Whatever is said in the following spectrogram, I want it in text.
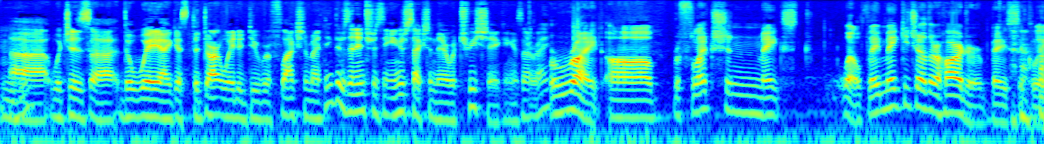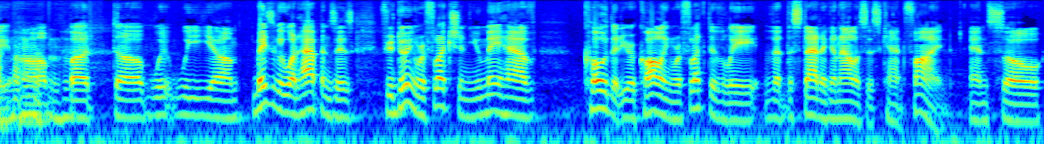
uh, which is uh, the way, I guess, the Dart way to do reflection. But I think there's an interesting intersection there with tree shaking. Is that right? Right. Uh, reflection makes well, they make each other harder, basically. uh, but uh, we, we um, basically what happens is if you're doing reflection, you may have code that you're calling reflectively that the static analysis can't find, and so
